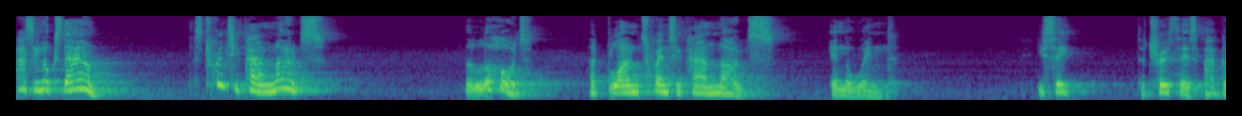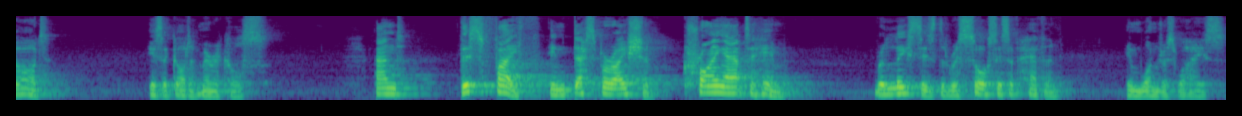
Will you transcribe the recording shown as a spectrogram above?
As he looks down, there's 20 pound notes. The Lord had blown 20 pound notes in the wind. You see, the truth is, our God is a God of miracles. And this faith in desperation, crying out to Him, releases the resources of heaven in wondrous ways.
